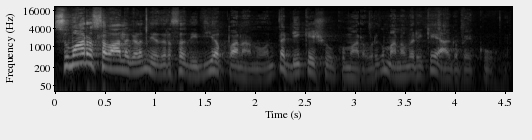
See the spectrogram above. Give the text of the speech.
ಸುಮಾರು ಸವಾಲುಗಳನ್ನು ಎದುರಿಸೋದು ಇದೆಯಪ್ಪ ನಾನು ಅಂತ ಡಿ ಕೆ ಶಿವಕುಮಾರ್ ಅವ್ರಿಗೆ ಮನವರಿಕೆ ಆಗಬೇಕು.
